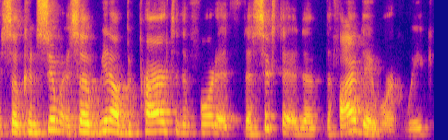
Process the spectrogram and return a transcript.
So consumer. So you know, prior to the four to the six day, the, the five day work week,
